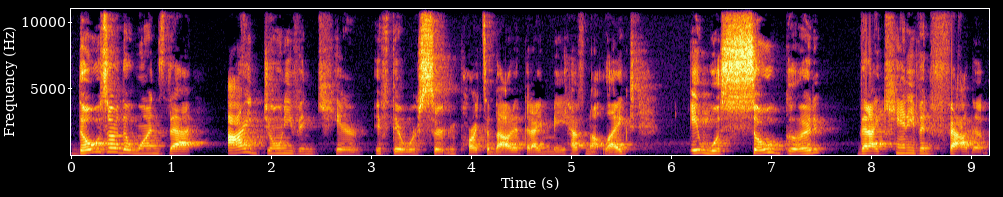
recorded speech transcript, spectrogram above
Those are the ones that I don't even care if there were certain parts about it that I may have not liked. It was so good that I can't even fathom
